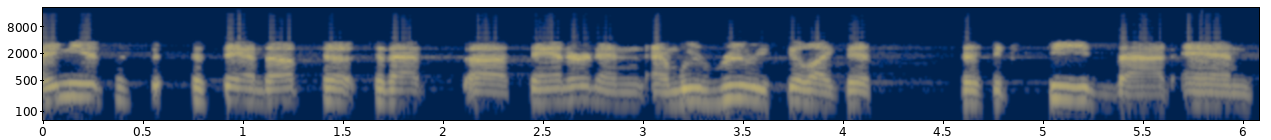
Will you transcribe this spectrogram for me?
they need it to, to stand up to, to that uh, standard, and and we really feel like this this exceeds that. And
